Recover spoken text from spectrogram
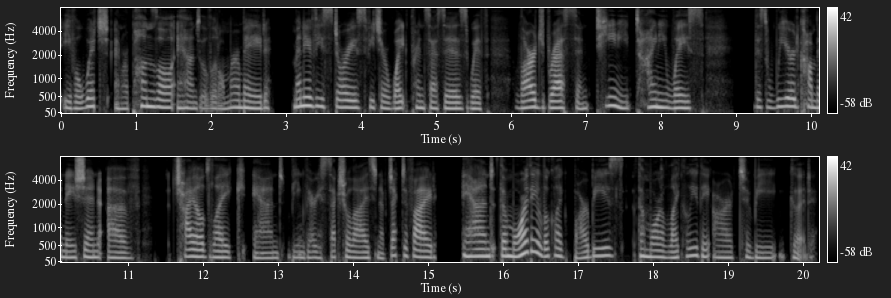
the Evil Witch and Rapunzel and The Little Mermaid. Many of these stories feature white princesses with large breasts and teeny tiny waists, this weird combination of childlike and being very sexualized and objectified. And the more they look like Barbies, the more likely they are to be good.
